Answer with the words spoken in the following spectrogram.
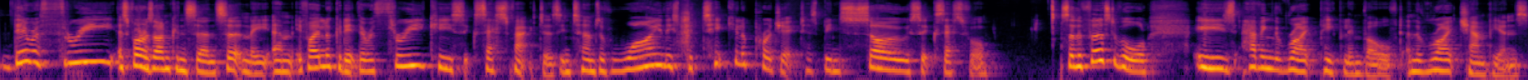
there are three, as far as I'm concerned, certainly, um, if I look at it, there are three key success factors in terms of why this particular project has been so successful. So, the first of all is having the right people involved and the right champions.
